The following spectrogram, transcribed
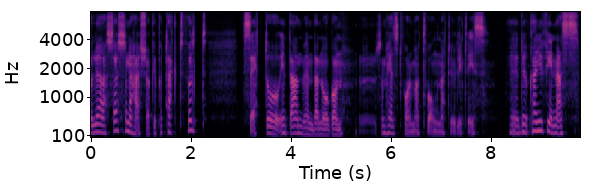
att lösa sådana här saker på taktfullt sätt och inte använda någon som helst form av tvång naturligtvis. Det kan ju finnas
